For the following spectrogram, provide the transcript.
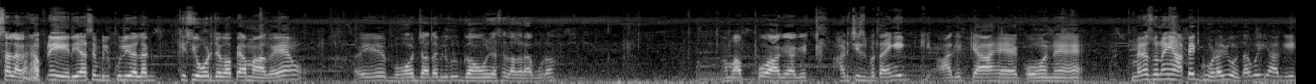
ऐसा लग रहा है अपने एरिया से बिल्कुल ही अलग किसी और जगह पे हम आ गए हैं। ये बहुत ज़्यादा बिल्कुल गाँव जैसा लग रहा है पूरा। हम आपको आगे आगे हर चीज़ बताएँगे कि आगे क्या है कौन है। मैंने सुना यहाँ पे घोड़ा भी होता है कोई आगे।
